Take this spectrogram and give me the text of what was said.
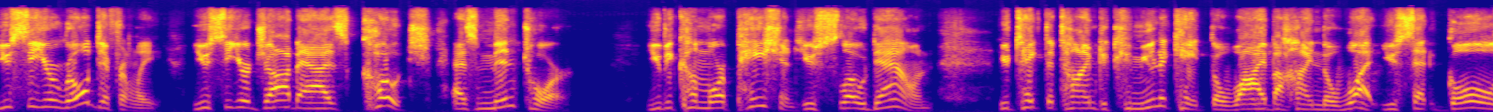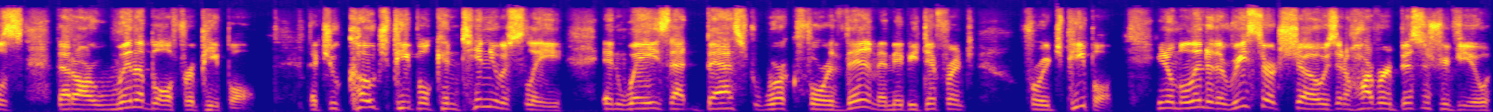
you see your role differently. You see your job as coach, as mentor. You become more patient. You slow down. You take the time to communicate the why behind the what. You set goals that are winnable for people, that you coach people continuously in ways that best work for them and may be different for each people. You know, Melinda, the research shows in Harvard Business Review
